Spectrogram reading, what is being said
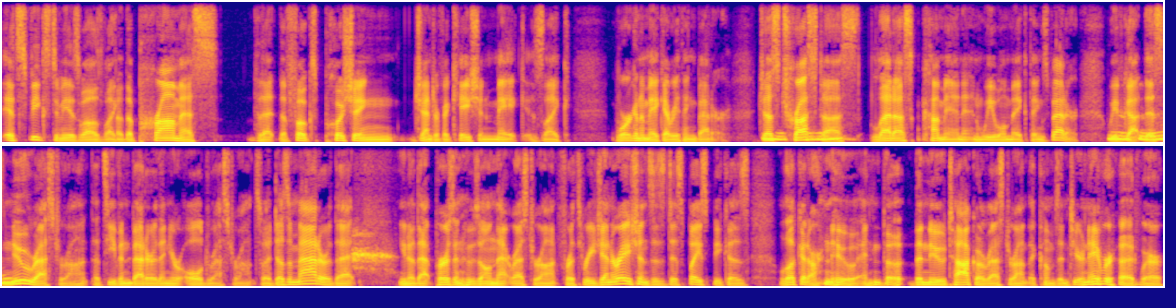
it speaks to me as well as like the promise that the folks pushing gentrification make is like we're going to make everything better. Just mm-hmm. trust us, let us come in and we will make things better. We've mm-hmm. got this mm-hmm. new restaurant that's even better than your old restaurant. So it doesn't matter that, you know, that person who's owned that restaurant for 3 generations is displaced because look at our new and the the new taco restaurant that comes into your neighborhood where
